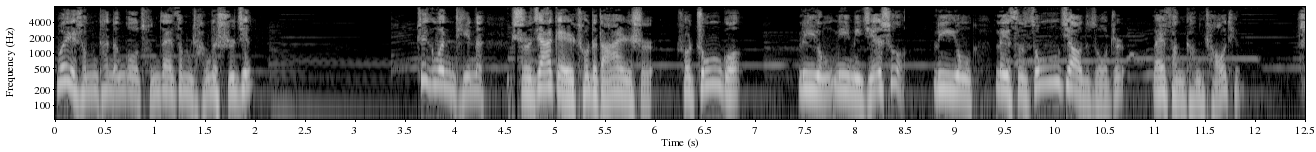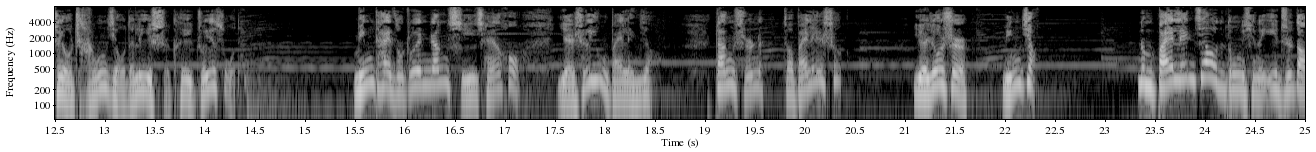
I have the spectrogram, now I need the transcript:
为什么它能够存在这么长的时间？这个问题呢，史家给出的答案是说，中国利用秘密结社，利用类似宗教的组织来反抗朝廷，是有长久的历史可以追溯的。明太祖朱元璋起义前后也是利用白莲教，当时呢叫白莲社，也就是明教。那么白莲教的东西呢，一直到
